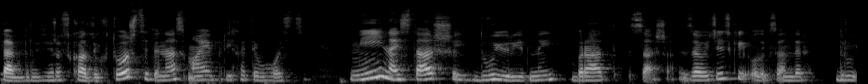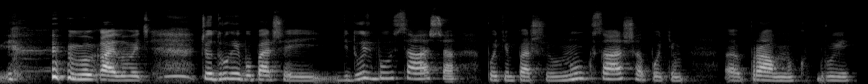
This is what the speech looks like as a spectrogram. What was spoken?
Так, друзі, розказую, хто ж це до нас має приїхати в гості. Мій найстарший двоюрідний брат Саша Завойчинський Олександр II Михайлович. Що другий, бо перший дідусь був Саша, потім перший онук Саша, потім е, правнук другий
